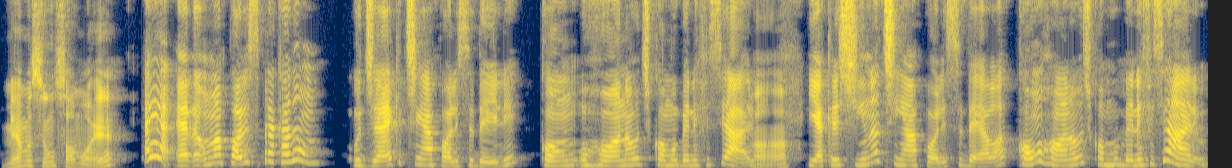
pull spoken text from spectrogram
Mesmo se um só morrer? É, era uma apólice para cada um. O Jack tinha a apólice dele com o Ronald como beneficiário. Aham. E a Cristina tinha a apólice dela com o Ronald como beneficiário.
